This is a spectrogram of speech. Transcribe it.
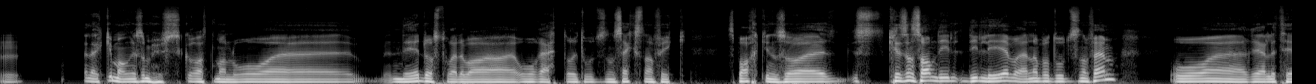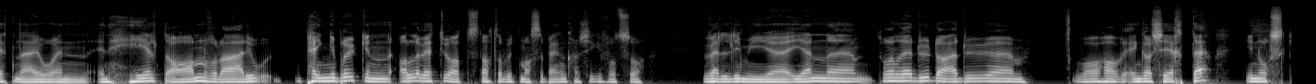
Mm. Men det er ikke mange som husker at man lå eh, nederst, tror jeg det var året etter, i 2006, da han fikk sparken. Så eh, Kristiansand de, de lever ennå på 2005, og eh, realiteten er jo en, en helt annen, for da er det jo pengebruken Alle vet jo at Start har brukt masse penger, kanskje ikke fått så veldig mye igjen. Eh, Tor André, du da, er du Hva har engasjert deg i norsk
